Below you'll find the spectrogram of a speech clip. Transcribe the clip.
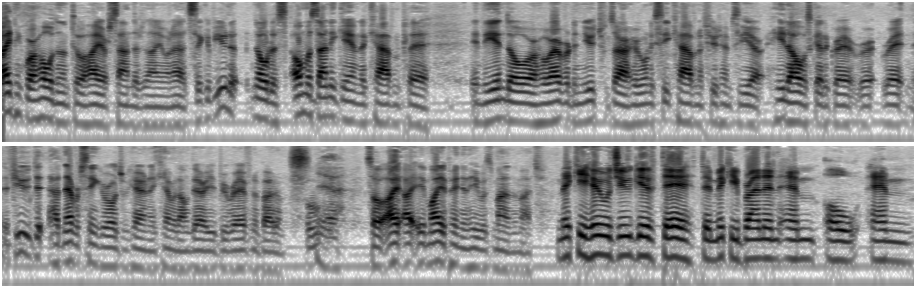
I think we're holding him to a higher standard than anyone else. Like if you notice, almost any game that Cavan play in the indoor or whoever the neutrals are who only see Cavan a few times a year, he'll always get a great ra- rating. If you d- had never seen Gearóid McKiernan and he came along there, you'd be raving about him. But- Yeah. So I, I, in my opinion, he was man of the match. Mickey, who would you give the the Mickey Brennan M O M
